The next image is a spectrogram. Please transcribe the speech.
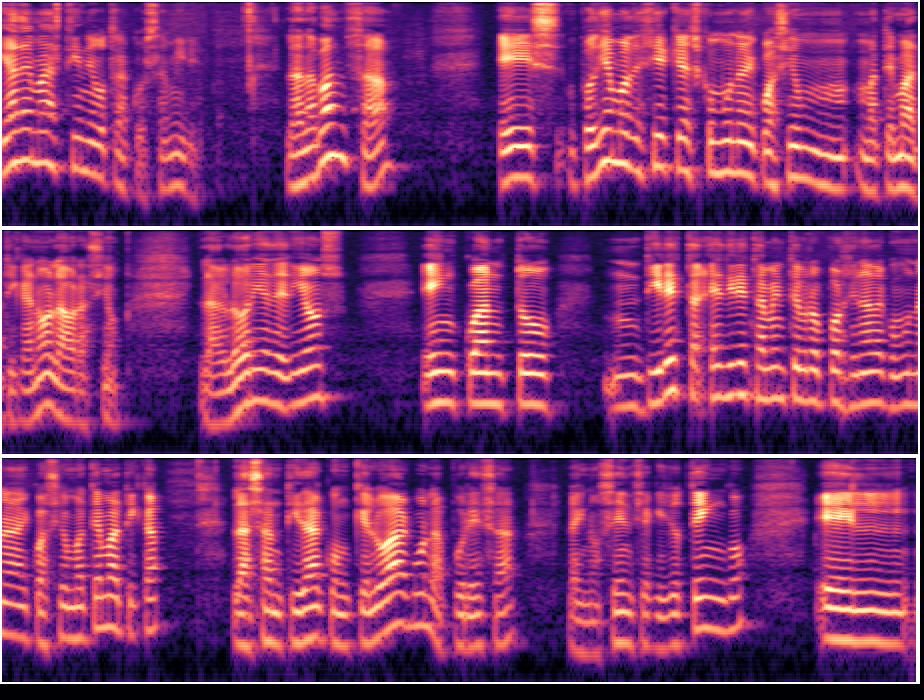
y además tiene otra cosa, mire, la alabanza es, podríamos decir que es como una ecuación matemática, ¿no? La oración. La gloria de Dios en cuanto mm, directa, es directamente proporcionada con una ecuación matemática, la santidad con que lo hago, la pureza, la inocencia que yo tengo, el,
